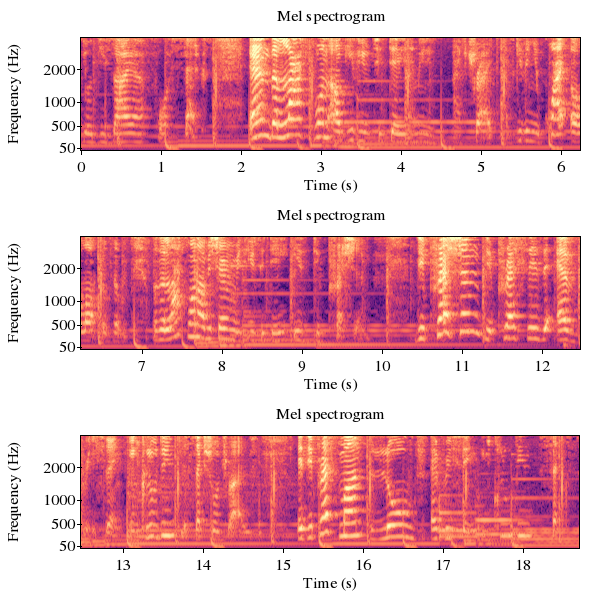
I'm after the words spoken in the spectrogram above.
your desire for sex. And the last one I'll give you today, I mean, I've tried, I've given you quite a lot of them, but the last one I'll be sharing with you today is depression. Depression depresses everything, including your sexual drive. A depressed man loathes everything, including sex.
